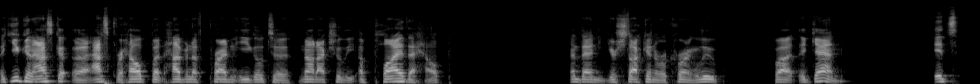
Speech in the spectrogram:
Like you can ask uh, ask for help, but have enough pride and ego to not actually apply the help, and then you're stuck in a recurring loop. But again, it's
